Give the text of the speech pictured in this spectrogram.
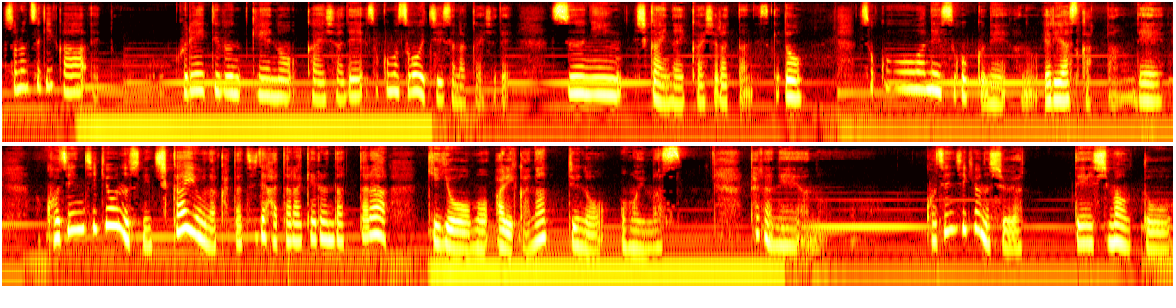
その次が、えっと、クリエイティブ系の会社でそこもすごい小さな会社で数人しかいない会社だったんですけどそこはねすごくねあのやりやすかったので個人事業主に近いような形で働けるんだったら企業もありかなっていうのを思います。ただねあの個人事業主をやってしまうと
